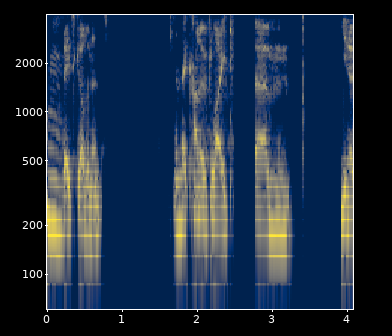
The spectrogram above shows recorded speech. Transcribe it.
mm. data governance and they're kind of like um, you know,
